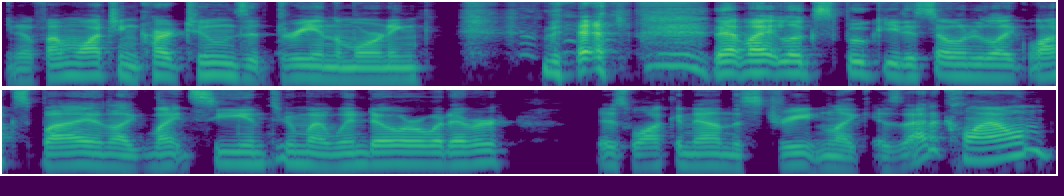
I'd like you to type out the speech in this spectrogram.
You know, if I'm watching cartoons at three in the morning, that that might look spooky to someone who like walks by and like might see in through my window or whatever. Just walking down the street and like, is that a clown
